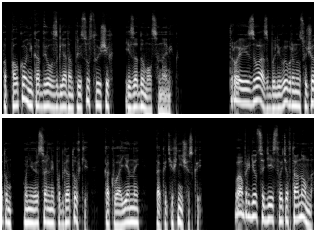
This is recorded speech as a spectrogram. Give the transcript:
Подполковник обвел взглядом присутствующих и задумался на миг. Трое из вас были выбраны с учетом универсальной подготовки, как военной, так и технической. Вам придется действовать автономно,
